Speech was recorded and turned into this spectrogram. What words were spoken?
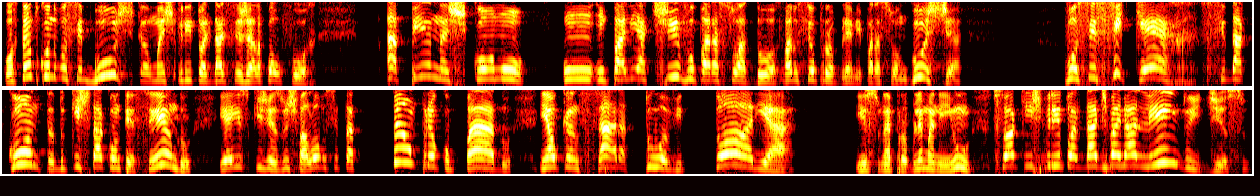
Portanto, quando você busca uma espiritualidade, seja ela qual for, apenas como um, um paliativo para a sua dor, para o seu problema e para a sua angústia, você sequer se dá conta do que está acontecendo, e é isso que Jesus falou, você está tão preocupado em alcançar a tua vitória. Isso não é problema nenhum, só que espiritualidade vai além disso.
